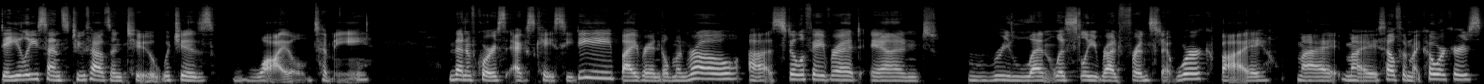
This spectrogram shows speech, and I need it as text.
daily since 2002, which is wild to me. And then, of course, XKCD by Randall Munroe, uh, still a favorite, and relentlessly referenced at work by my myself and my coworkers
